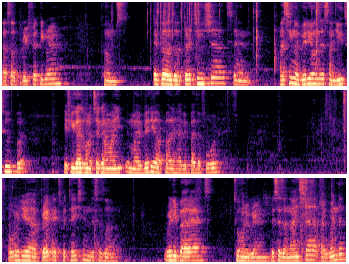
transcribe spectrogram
That's a 350 gram. Comes, it does uh, 13 shots and I've seen a video on this on YouTube, but if you guys want to check out my my video, I'll probably have it by the 4th. Over here I have Great Expectation. This is a really badass 200 gram. This is a 9 shot by Winda.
